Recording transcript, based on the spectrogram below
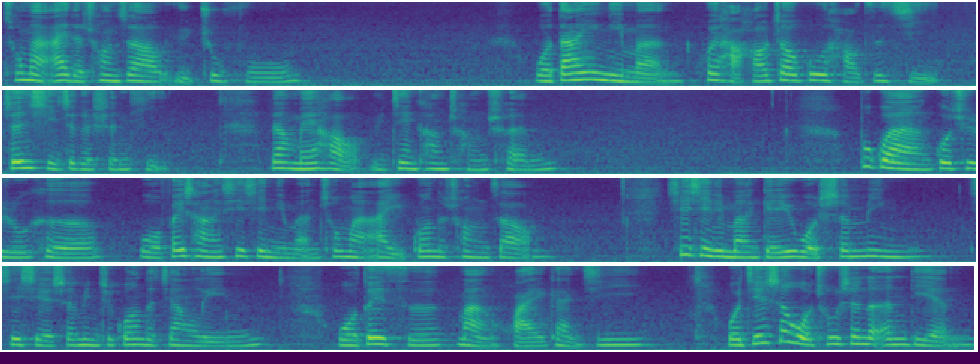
充满爱的创造与祝福。我答应你们会好好照顾好自己，珍惜这个身体，让美好与健康长存。不管过去如何，我非常谢谢你们充满爱与光的创造。谢谢你们给予我生命。谢谢生命之光的降临，我对此满怀感激。我接受我出生的恩典，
